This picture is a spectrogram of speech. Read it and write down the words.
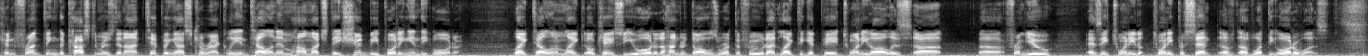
confronting the customers that aren't tipping us correctly and telling them how much they should be putting in the order. Like telling them, like, okay, so you ordered $100 worth of food. I'd like to get paid $20 uh, uh, from you as a 20, 20% of, of what the order was.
